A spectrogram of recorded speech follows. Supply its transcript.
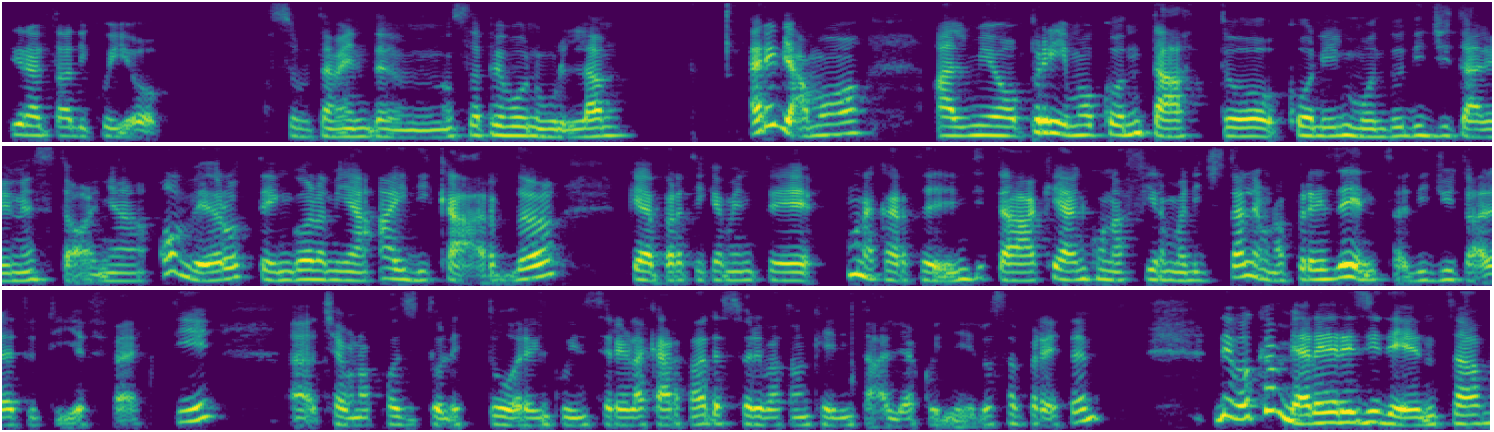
di realtà di cui io assolutamente non sapevo nulla. Arriviamo al mio primo contatto con il mondo digitale in Estonia, ovvero ottengo la mia ID card, che è praticamente una carta d'identità che ha anche una firma digitale, una presenza digitale a tutti gli effetti. Uhm, c'è un apposito lettore in cui inserire la carta, adesso è arrivato anche in Italia, quindi lo saprete. Devo cambiare residenza.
